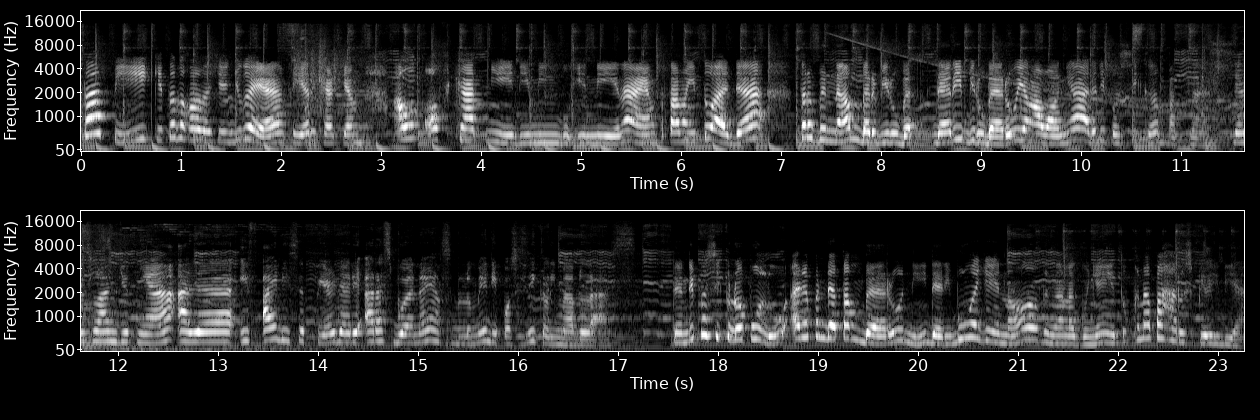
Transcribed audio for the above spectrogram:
Tapi kita bakal bacain juga ya, Fir, chart yang out of chart nih di minggu ini. Nah, yang pertama itu ada terbenam dari biru, ba- dari biru baru yang awalnya ada di posisi ke-14. Dan selanjutnya ada If I Disappear dari Aras Buana yang sebelumnya di posisi ke-15. Dan di posisi ke-20 ada pendatang baru nih dari Bunga Jainal dengan lagunya yaitu Kenapa Harus Pilih Dia.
